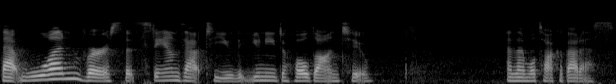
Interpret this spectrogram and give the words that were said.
that one verse that stands out to you that you need to hold on to. And then we'll talk about us.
